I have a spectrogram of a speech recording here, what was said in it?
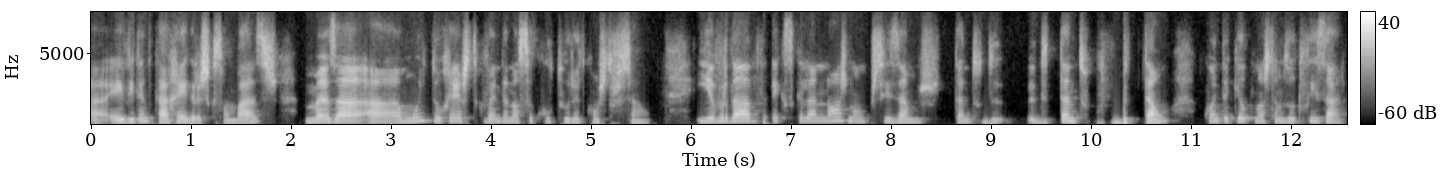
é evidente que há regras que são bases, mas há, há muito do resto que vem da nossa cultura de construção. E a verdade é que se calhar nós não precisamos tanto de, de tanto betão quanto aquele que nós estamos a utilizar.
